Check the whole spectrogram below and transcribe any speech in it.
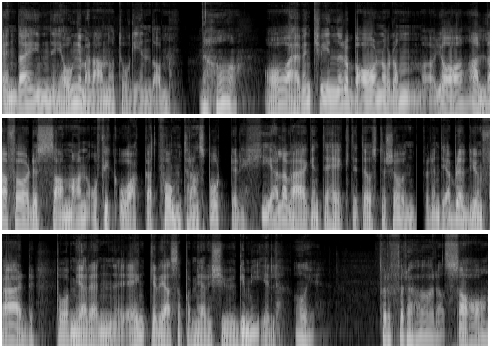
ända in i Ångermanland och tog in dem. Jaha, Och även kvinnor och barn och de, ja, alla fördes samman och fick åka fångtransporter hela vägen till häktet i Östersund. För en del blev det ju en färd på mer än enkel resa på mer än 20 mil. oj. För att förhöras. Ja,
